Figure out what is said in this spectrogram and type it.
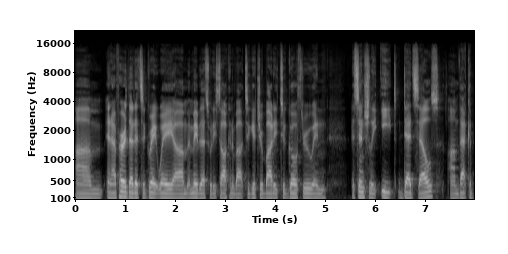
Um, and I've heard that it's a great way, um, and maybe that's what he's talking about, to get your body to go through and essentially eat dead cells. Um, that could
